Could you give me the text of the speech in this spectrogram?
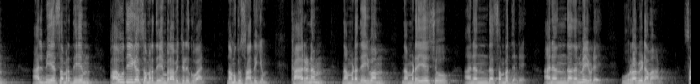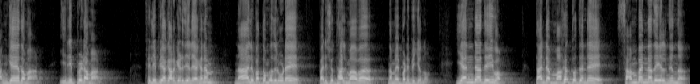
ആത്മീയ സമൃദ്ധിയും ഭൗതിക സമൃദ്ധിയും പ്രാപിച്ചെടുക്കുവാൻ നമുക്ക് സാധിക്കും. കാരണം നമ്മുടെ ദൈവം നമ്മുടെ യേശു അനന്ത സമ്പത്തിന്റെ അനന്ത നന്മയുടെ ഉറവിടമാണ് സങ്കേതമാണ് ഇരിപ്പിടമാണ്. ഫിലിപ്പിയക്കാർക്ക് എഴുതിയ ലേഖനം നാല് പത്തൊമ്പതിലൂടെ പരിശുദ്ധാത്മാവ് നമ്മെ പഠിപ്പിക്കുന്നു. എന്റെ ദൈവം തന്റെ മഹത്വത്തിന്റെ സമ്പന്നതയിൽ നിന്ന്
